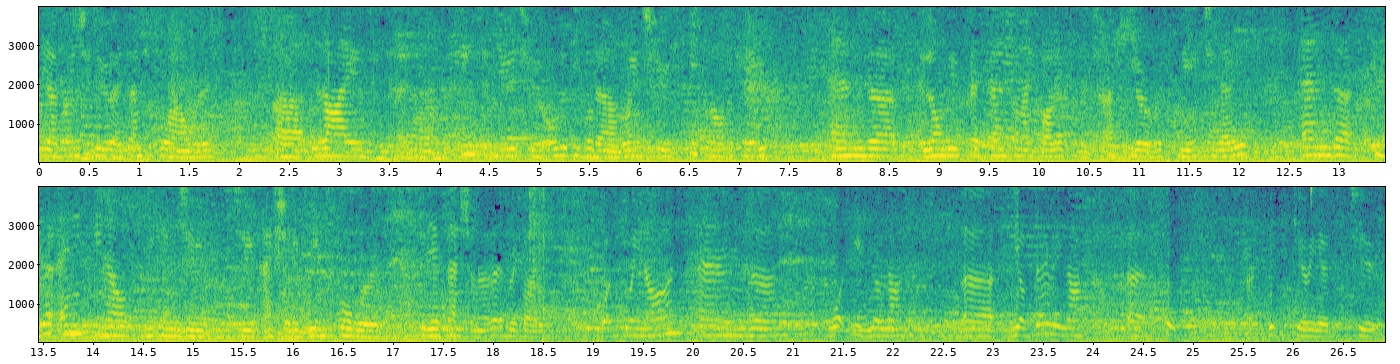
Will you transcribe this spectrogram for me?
we are going to do a 24 hours uh, live uh, interview to all the people that are going to speak about the case. And uh, along with President and my colleagues which are here with me today. And uh, is there anything else we can do to actually bring forward to the attention of everybody what's going on and what is your last, uh, your very last uh, hope this period to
